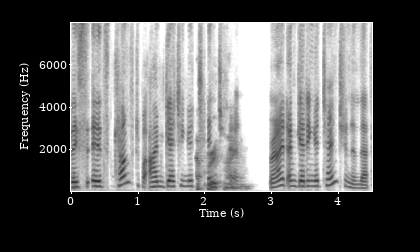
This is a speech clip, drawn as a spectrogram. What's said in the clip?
this it's comfortable. I'm getting attention right? I'm getting attention in that.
